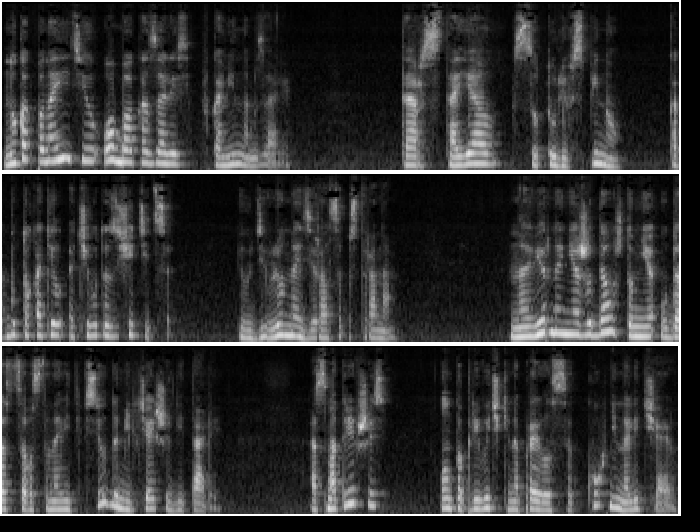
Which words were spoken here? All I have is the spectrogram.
но как по наитию оба оказались в каминном зале. Тарс стоял, сутулив спину, как будто хотел от чего-то защититься, и удивленно озирался по сторонам. Наверное, не ожидал, что мне удастся восстановить все до мельчайших деталей. Осмотревшись, он по привычке направился к кухне налить чаю,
